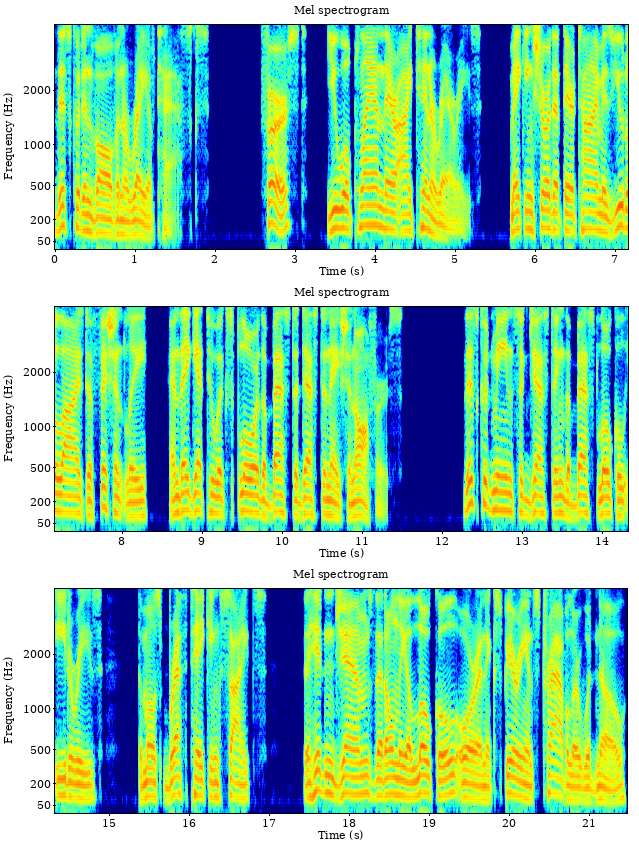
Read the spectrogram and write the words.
This could involve an array of tasks. First, you will plan their itineraries, making sure that their time is utilized efficiently and they get to explore the best a destination offers. This could mean suggesting the best local eateries, the most breathtaking sights, the hidden gems that only a local or an experienced traveler would know,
